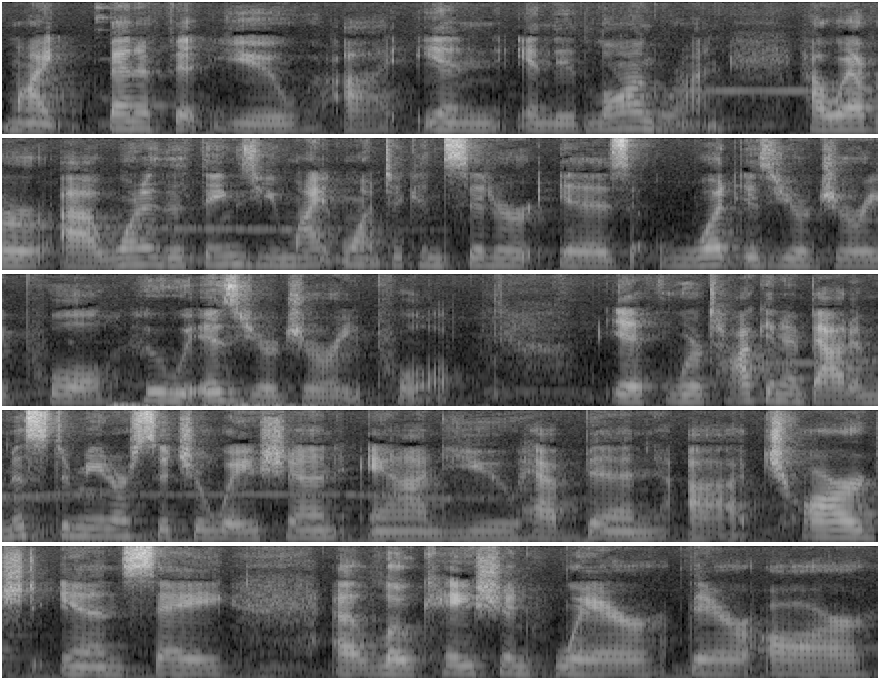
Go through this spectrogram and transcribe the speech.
might benefit you uh, in in the long run. However, uh, one of the things you might want to consider is what is your jury pool? Who is your jury pool? If we're talking about a misdemeanor situation and you have been uh, charged in, say, a location where there are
